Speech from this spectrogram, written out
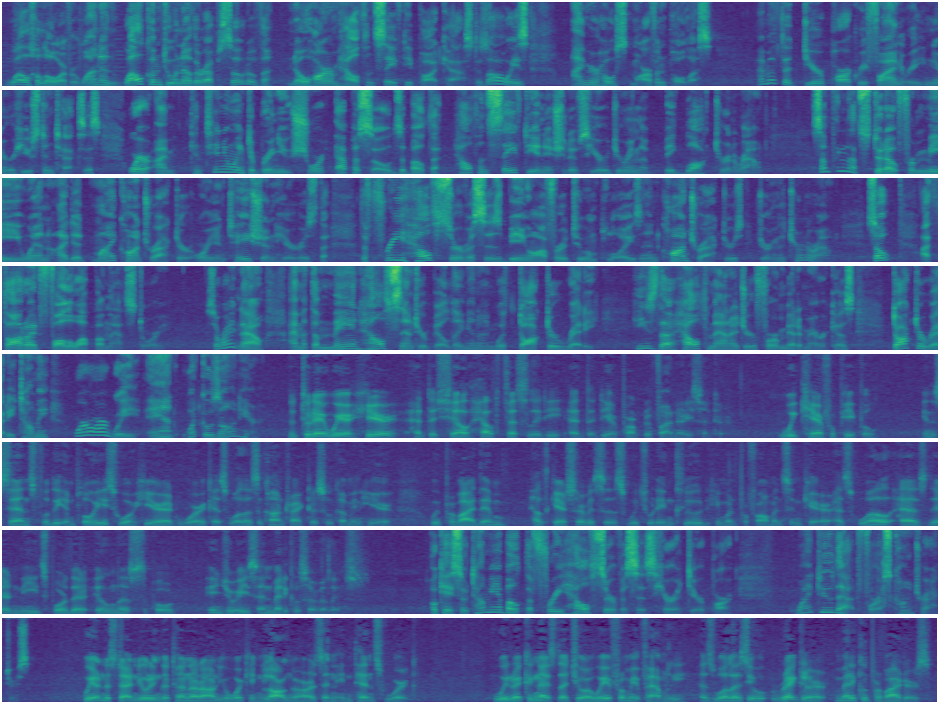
Well, hello everyone, and welcome to another episode of the No Harm Health and Safety Podcast. As always, I'm your host, Marvin Polis. I'm at the Deer Park Refinery near Houston, Texas, where I'm continuing to bring you short episodes about the health and safety initiatives here during the Big Block turnaround. Something that stood out for me when I did my contractor orientation here is the, the free health services being offered to employees and contractors during the turnaround. So I thought I'd follow up on that story. So right now, I'm at the main health center building and I'm with Dr. Reddy. He's the health manager for Mid Americas. Dr. Reddy, tell me, where are we and what goes on here? So today we are here at the Shell Health Facility at the Deer Park Refinery Center. We care for people, in a sense, for the employees who are here at work as well as the contractors who come in here. We provide them healthcare services, which would include human performance and care, as well as their needs for their illness support, injuries, and medical surveillance. Okay, so tell me about the free health services here at Deer Park. Why do that for us contractors? We understand during the turnaround you're working long hours and intense work. We recognize that you're away from your family as well as your regular medical providers.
